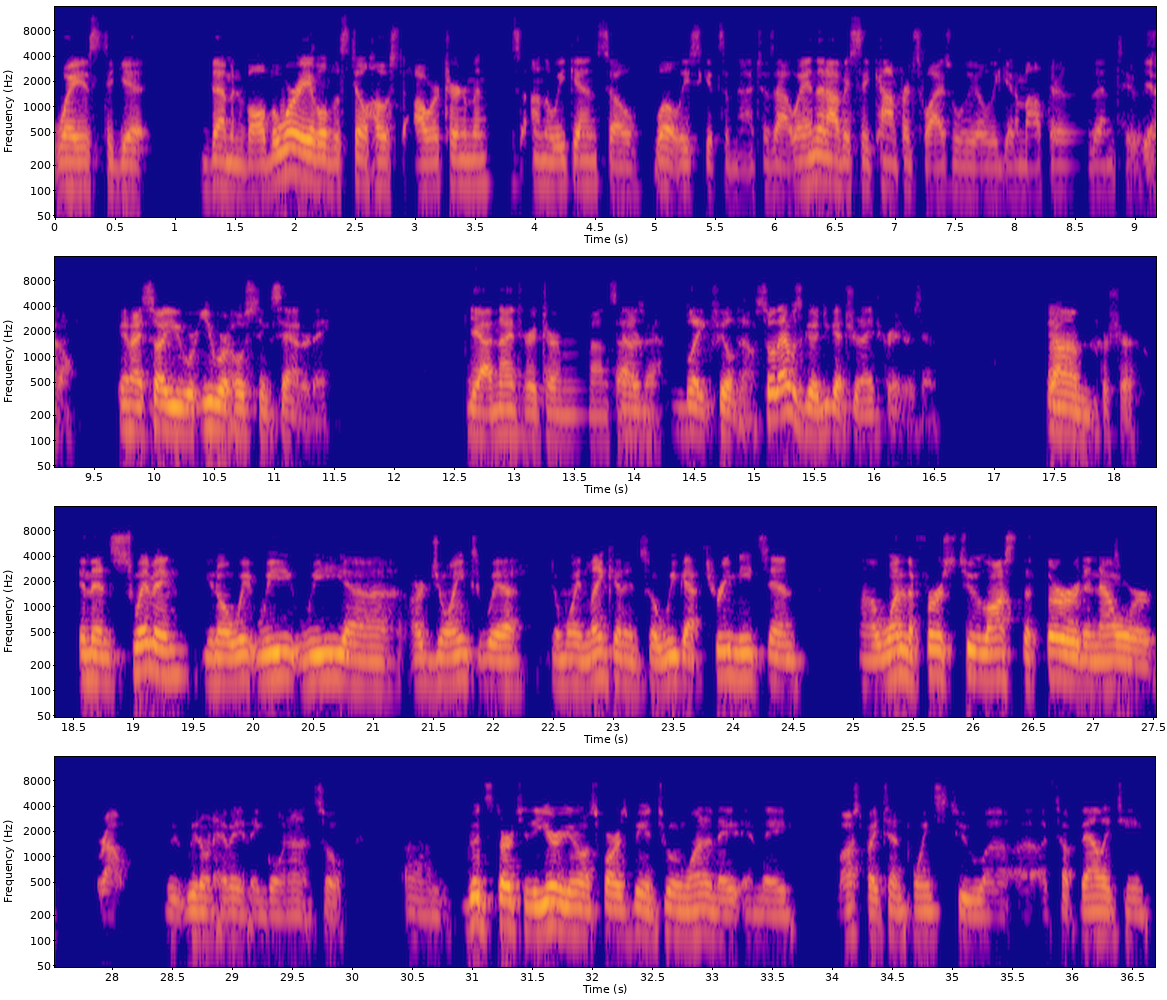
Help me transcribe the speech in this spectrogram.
ways to get them involved, but we're able to still host our tournaments on the weekend, so we'll at least get some matches that way. And then obviously conference wise, we'll be able to get them out there then too. Yeah. So And I saw you were you were hosting Saturday. yeah, ninth grade tournament on saturday That was. Blake Fieldhouse. So that was good. You got your ninth graders in. Yeah, um, for sure. and then swimming, you know, we we we uh, are joint with Des Moines Lincoln, and so we got three meets in. Uh, won the first two, lost the third, and now we're we're out. We we don't have anything going on. So um, good start to the year, you know, as far as being two and one, and they and they lost by ten points to uh, a tough Valley team,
